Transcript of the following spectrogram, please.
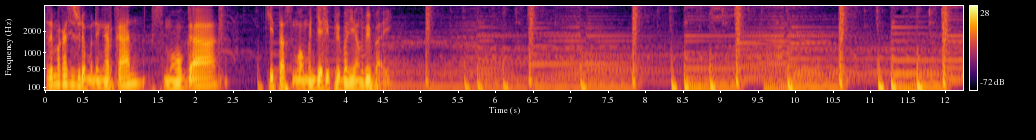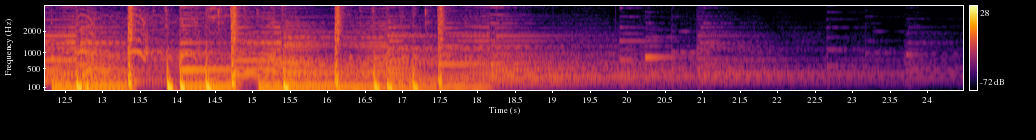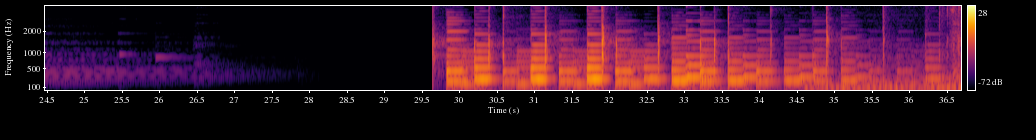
Terima kasih sudah mendengarkan. Semoga kita semua menjadi pribadi yang lebih baik.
